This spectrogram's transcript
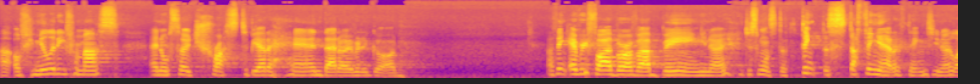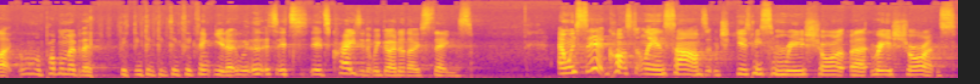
uh, of humility from us and also trust to be able to hand that over to God. I think every fiber of our being, you know, just wants to think the stuffing out of things, you know, like, oh, problem over there, think, think, think, think, think, think, think. You know, it's, it's, it's crazy that we go to those things. And we see it constantly in Psalms, which gives me some reassur- uh, reassurance.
